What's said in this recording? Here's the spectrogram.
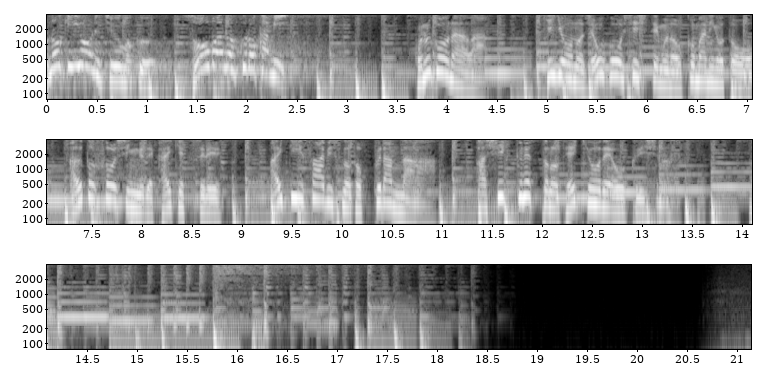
この企業に注目相場の袋紙このコーナーは企業の情報システムのお困りごとをアウトソーシングで解決する IT サービスのトップランナーパシックネットの提供でお送りします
